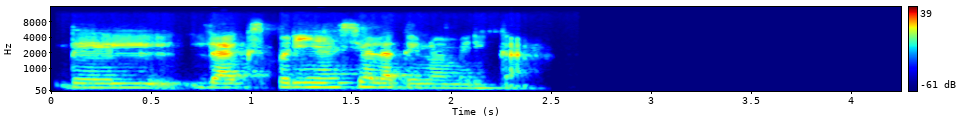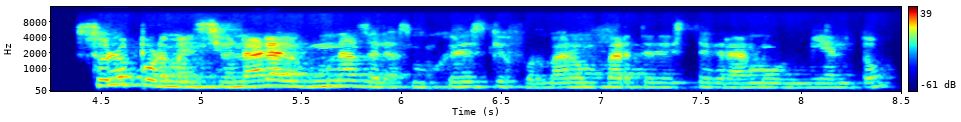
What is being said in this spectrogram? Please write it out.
de la experiencia latinoamericana. Solo por mencionar algunas de las mujeres que formaron parte de este gran movimiento,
